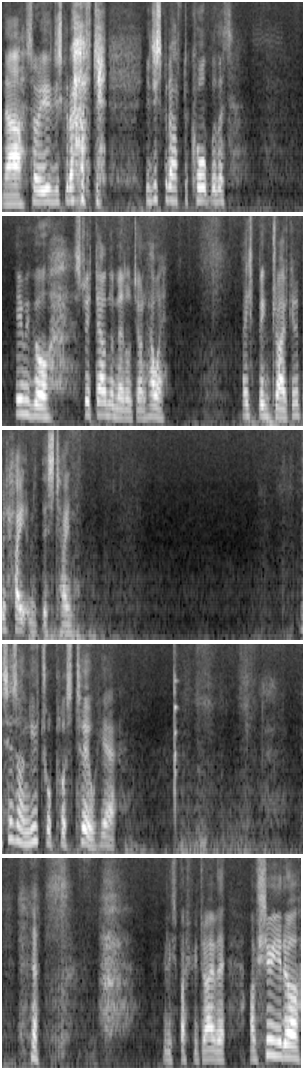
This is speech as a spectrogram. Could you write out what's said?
Nah, sorry, you're just going to have to, you're just going to have to cope with it. Here we go, straight down the middle, John Howie. Nice big drive, get a bit heightened at this time. This is on neutral plus two, yeah. really splashy drive there. I'm sure you know,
